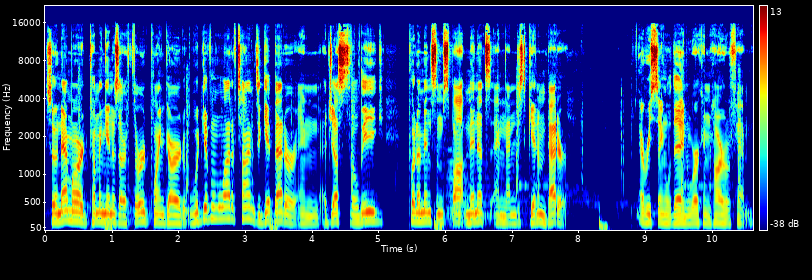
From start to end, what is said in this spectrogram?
So Nembhard coming in as our third point guard would give him a lot of time to get better and adjust to the league put him in some spot minutes, and then just get him better every single day and working hard with him.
